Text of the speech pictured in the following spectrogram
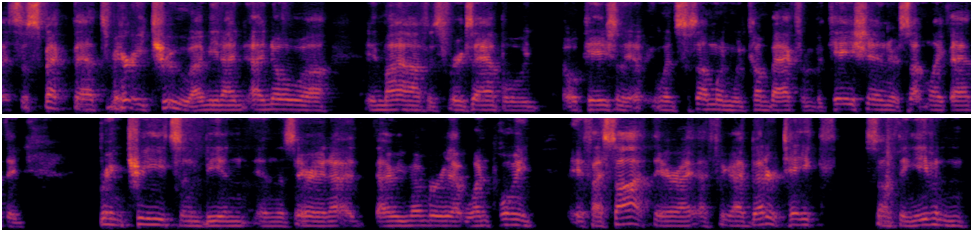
I suspect that's very true. I mean, I, I know uh, in my office, for example, we occasionally, when someone would come back from vacation or something like that, they'd bring treats and be in, in this area. And I, I remember at one point, if I saw it there, I, I figured I better take something, even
